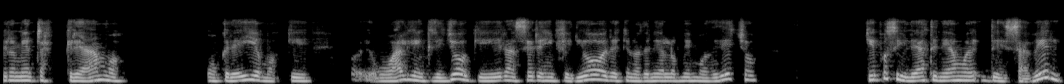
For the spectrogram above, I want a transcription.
pero mientras creamos o creíamos que, o alguien creyó que eran seres inferiores, que no tenían los mismos derechos, ¿qué posibilidades teníamos de saber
